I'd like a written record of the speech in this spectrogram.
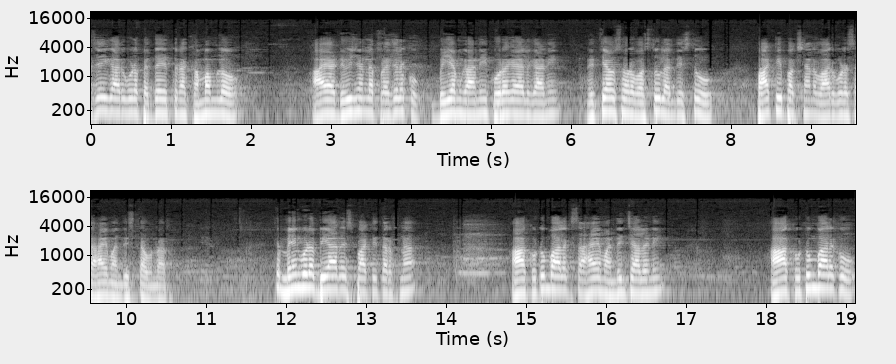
అజయ్ గారు కూడా పెద్ద ఎత్తున ఖమ్మంలో ఆయా డివిజన్ల ప్రజలకు బియ్యం కానీ కూరగాయలు కానీ నిత్యావసర వస్తువులు అందిస్తూ పార్టీ పక్షాన వారు కూడా సహాయం అందిస్తూ ఉన్నారు. మేము కూడా బీఆర్ఎస్ పార్టీ తరఫున ఆ కుటుంబాలకు సహాయం అందించాలని ఆ కుటుంబాలకు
